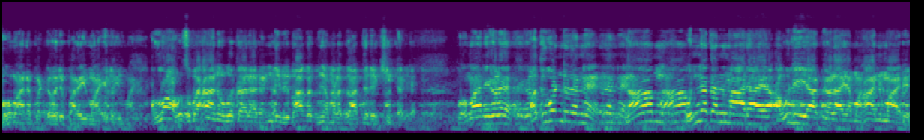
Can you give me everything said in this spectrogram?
ബഹുമാനപ്പെട്ടവർ പറയുമായിരുന്നു. അള്ളാഹു സുബാനുഭവത്താല രണ്ട് വിഭാഗത്തിൽ നമ്മളെ കാത്തു രക്ഷിക്കട്ടെ. ബഹുമാനികളെ അതുകൊണ്ട് തന്നെ നാം ഉന്നതന്മാരായ ഔലിയാക്കളായ മഹാന്മാര്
